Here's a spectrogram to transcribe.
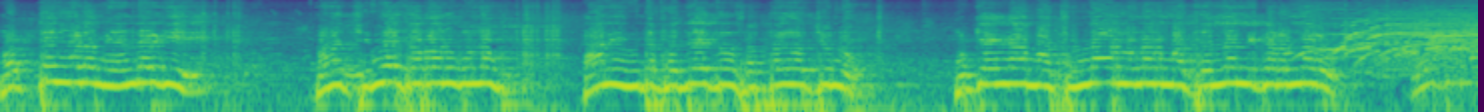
మొత్తం కూడా మీ అందరికీ మనం చిన్న సభ అనుకున్నాం కానీ ఇంత పెద్ద ఎత్తున సొంతంగా వచ్చిండు ముఖ్యంగా మా చిన్నారులు ఉన్నారు మా చెల్లెళ్ళు ఇక్కడ ఉన్నారు. ఏకైనా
